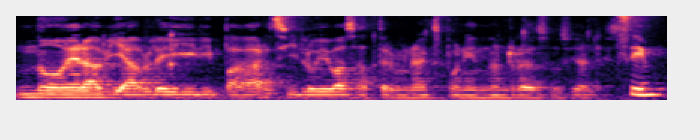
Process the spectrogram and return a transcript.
no era viable ir y pagar si lo ibas a terminar exponiendo en redes sociales. Sí.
